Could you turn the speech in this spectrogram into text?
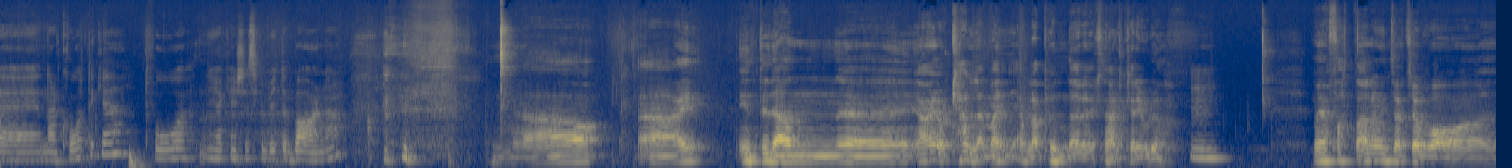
eh, narkotika. Två, jag kanske ska byta bana. Ja, nej. Inte den... eh, Ja, jag kallar mig en jävla pundare, knarkare gjorde jag. Mm. Men jag fattade nog inte att jag var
